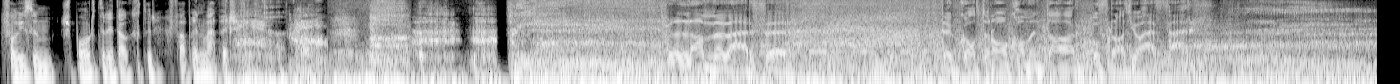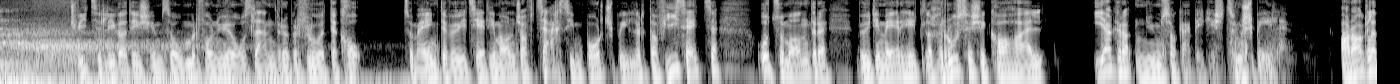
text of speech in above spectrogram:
von unserem Sportredakteur Fabian Weber. Flammenwerfer. Der Gotteron-Kommentar auf Radio FR. Die Schweizer Liga ist im Sommer von neuen Ausländern überflutet gekommen. Zum einen will jetzt jede Mannschaft sechs Importspieler einsetzen und zum anderen, weil die mehrheitlich russische KHL ja gerade nicht mehr so gäbig ist zum Spielen. Aragla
